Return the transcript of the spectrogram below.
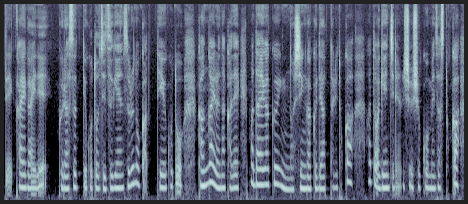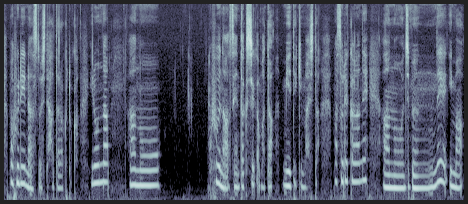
て海外で暮らすっていうことを実現するのかっていうことを考える中で、まあ、大学院の進学であったりとかあとは現地での就職を目指すとか、まあ、フリーランスとして働くとかいろんなあのー風な選択肢がまた見えてきました、まあ、それからねあの自分で今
